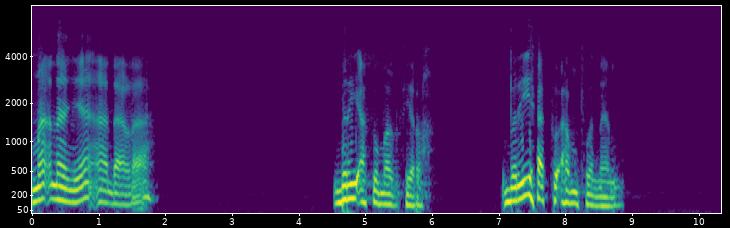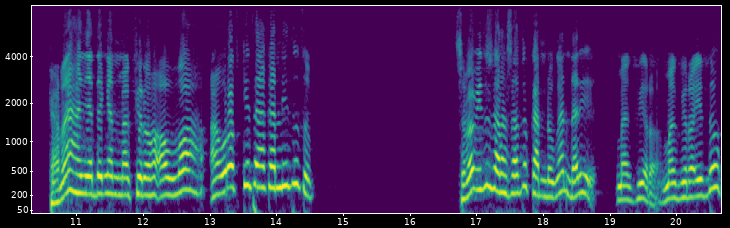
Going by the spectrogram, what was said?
Maknanya adalah beri aku maghfirah. Beri aku ampunan. Karena hanya dengan maghfirah Allah, aurat kita akan ditutup. Sebab itu salah satu kandungan dari magfirah. Magfirah itu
